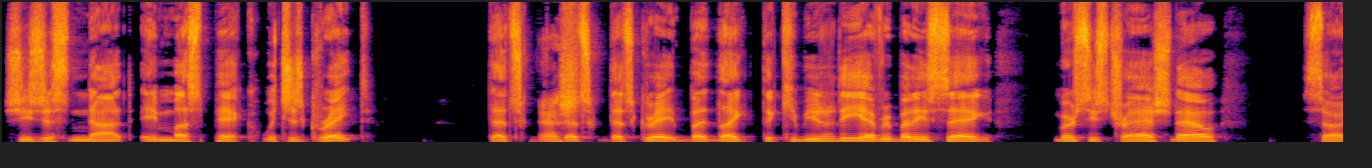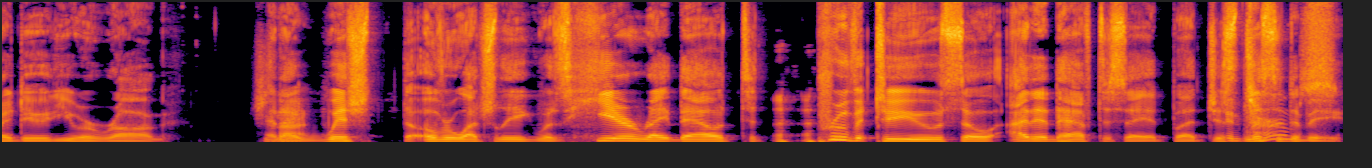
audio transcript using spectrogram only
she's just not a must pick, which is great. That's Yeah, that's that's great. But like the community, everybody's saying Mercy's trash now. Sorry, dude, you were wrong. she's and I wish the Overwatch League was here right now to prove it to you, so I didn't have to say it. But just In listen terms- to me.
